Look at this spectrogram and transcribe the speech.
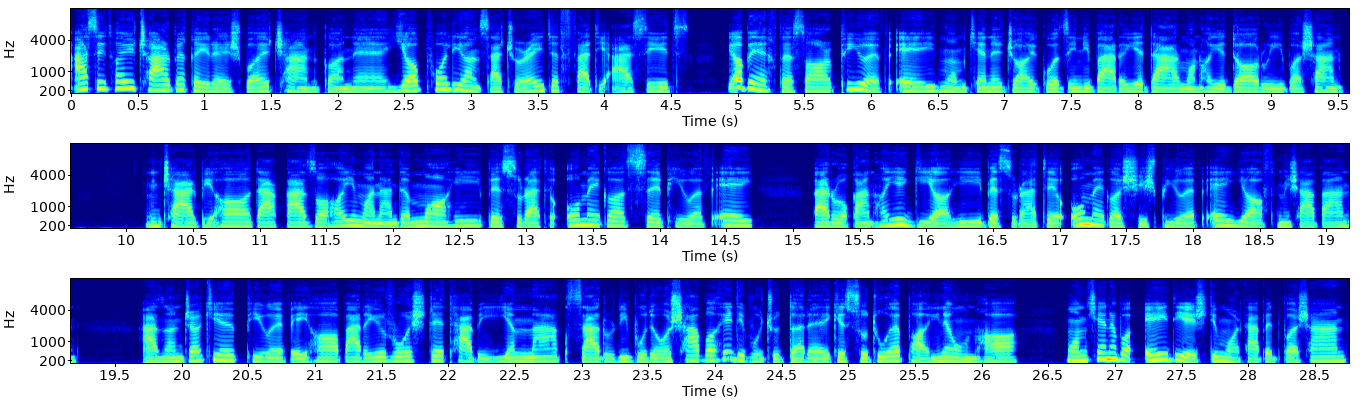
اسیدهای چرب غیر اشباع چندگانه یا unsaturated fatty acids یا به اختصار PUFA ممکنه جایگزینی برای درمانهای دارویی باشند. این چربی ها در غذاهای مانند ماهی به صورت اومگا 3 PUFA و روغنهای گیاهی به صورت اومگا 6 PUFA یافت می شوند. از آنجا که PUFA ها برای رشد طبیعی مغز ضروری بوده و شواهدی وجود داره که سطوح پایین اونها ممکنه با ADHD مرتبط باشند،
